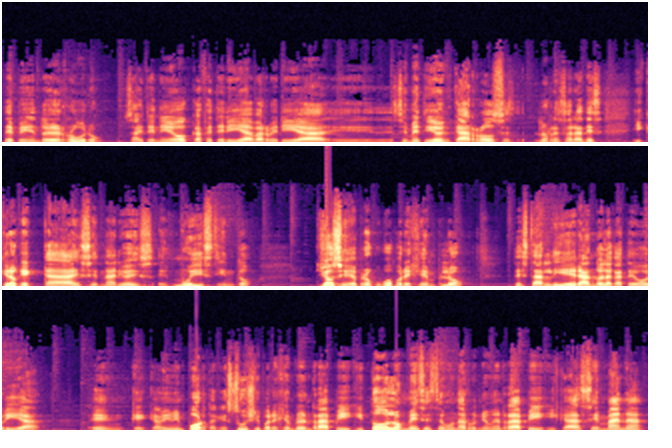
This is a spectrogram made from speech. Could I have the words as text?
dependiendo del rubro. O sea, he tenido cafetería, barbería, eh, estoy metido en carros, los restaurantes, y creo que cada escenario es, es muy distinto. Yo sí me preocupo, por ejemplo, de estar liderando la categoría en- que, que a mí me importa, que sushi, por ejemplo, en Rappi, y todos los meses tengo una reunión en Rappi y cada semana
